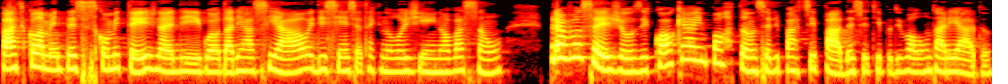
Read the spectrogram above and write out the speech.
particularmente nesses comitês né, de igualdade racial e de ciência, tecnologia e inovação. Para você, Josi, qual que é a importância de participar desse tipo de voluntariado?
